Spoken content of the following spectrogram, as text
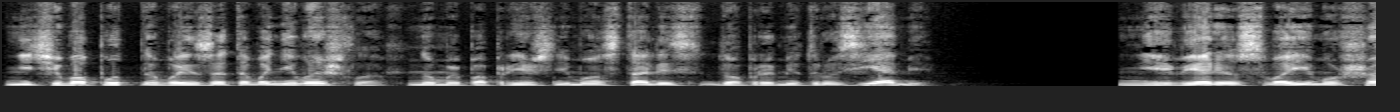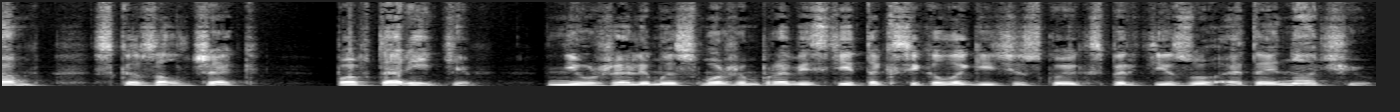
Ничего путного из этого не вышло, но мы по-прежнему остались добрыми друзьями. «Не верю своим ушам», — сказал Джек. «Повторите, неужели мы сможем провести токсикологическую экспертизу этой ночью?»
